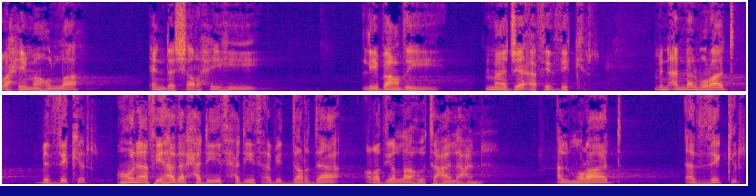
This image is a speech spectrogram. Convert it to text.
رحمه الله عند شرحه لبعض ما جاء في الذكر من أن المراد بالذكر هنا في هذا الحديث حديث أبي الدرداء رضي الله تعالى عنه. المراد الذكر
